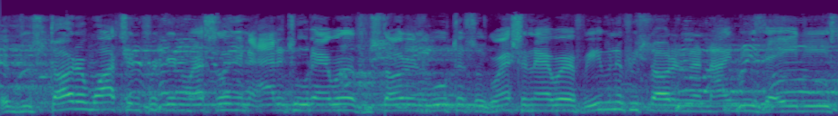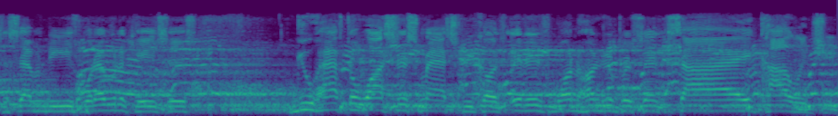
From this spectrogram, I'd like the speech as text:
If you started watching freaking wrestling in the Attitude Era, if you started in the Ruthless Aggression Era, if even if you started in the 90s, the 80s, the 70s, whatever the case is, you have to watch this match because it is 100% psychology.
